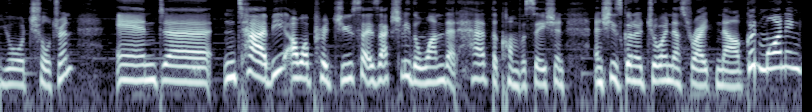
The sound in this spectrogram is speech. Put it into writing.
your children, and uh, Ntabi, our producer, is actually the one that had the conversation, and she's going to join us right now. Good morning,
